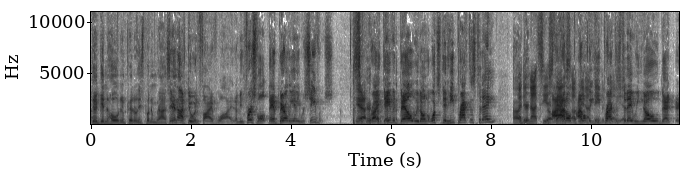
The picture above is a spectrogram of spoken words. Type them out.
they're getting hold holding penalties, putting them behind They're schedule. not doing five wide. I mean, first of all, they have barely any receivers. Yeah. Right, David Bell. We don't know what's. Did he practice today? I did not see a no. status I don't. update I don't on think he practiced today. We know that uh,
